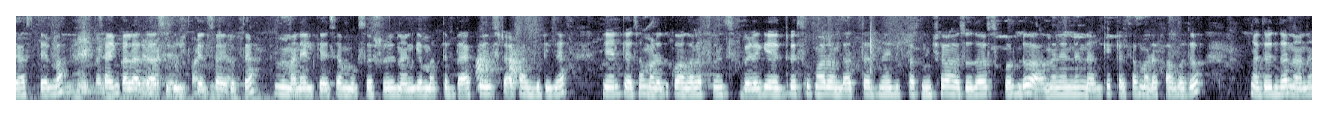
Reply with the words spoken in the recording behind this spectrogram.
ಜಾಸ್ತಿ ಅಲ್ವಾ? ಸಾಯಂಕಾಲ ಹಸುಗಳ ಕೆಲಸ ಇರುತ್ತೆ. ಮನೇಲಿ ಕೆಲಸ ಮುಗಿಸೋಷ್ಟು ನನಗೆ ಮತ್ತೆ ಬ್ಯಾಕ್ ಪೇನ್ ಸ್ಟಾರ್ಟ್ ಆಗಿಬಿಟ್ಟಿದೆ. ಏನು ಕೆಲಸ ಮಾಡೋದಕ್ಕೂ ಆಗಲ್ಲ ಫ್ರೆಂಡ್ಸ್ ಬೆಳಗ್ಗೆ ಎದ್ದರೆ ಸುಮಾರು ಒಂದು ಹತ್ತು, ಹದಿನೈದು, ಇಪ್ಪತ್ತು ನಿಮಿಷ ಸುಧಾರಿಸ್ಕೊಂಡು ಆಮೇಲೆ ನನಗೆ ಕೆಲಸ ಮಾಡೋಕ್ಕಾಗೋದು. ಅದರಿಂದ ನಾನು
